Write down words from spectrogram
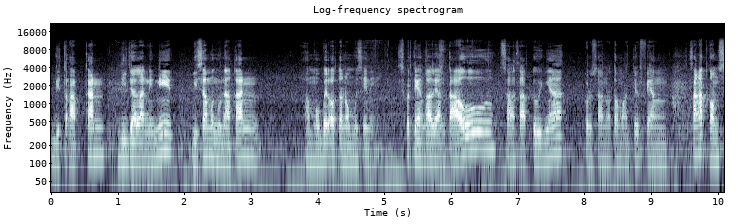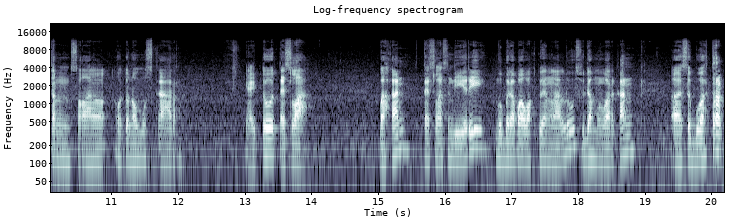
diterapkan di jalan ini bisa menggunakan uh, mobil otonomus ini. Seperti yang kalian tahu salah satunya perusahaan otomotif yang sangat concern soal autonomous car yaitu Tesla. Bahkan Tesla sendiri beberapa waktu yang lalu sudah mengeluarkan uh, sebuah truk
